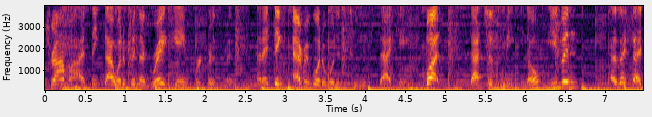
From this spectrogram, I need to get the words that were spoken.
drama. I think that would have been a great game for Christmas. And I think everybody would have tuned into that game. But that's just me, you know? Even, as I said,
